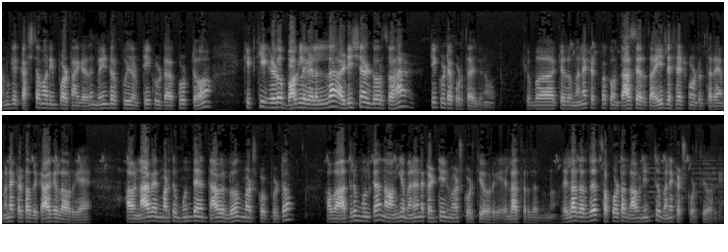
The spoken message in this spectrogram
ನಮಗೆ ಕಸ್ಟಮರ್ ಇಂಪಾರ್ಟೆಂಟ್ ಆಗಿದೆ ಮೈನ್ ಡೋರ್ ಪೂಜೆ ಟೀ ಕುಟ ಕೊಟ್ಟು ಕಿಟಕಿಗಳು, ಬಾಗಿಲುಗಳೆಲ್ಲ ಅಡಿಷನಲ್ ಡೋರ್ ಸಹ ಟೀ ಕುಟ ಕೊಡ್ತಾ ಇದ್ವಿ ನಾವು. ಕೆಲವು ಮನೆ ಕಟ್ಟಬೇಕು ಅಂತ ಆಸೆ ಇರುತ್ತೆ. ಐದು ಲಕ್ಷ ಇಟ್ಕೊಂಡಿರ್ತಾರೆ. ಮನೆ ಕಟ್ಟೋದಕ್ಕಾಗಲ್ಲ ಅವ್ರಿಗೆ. ಅವಾಗ ನಾವೇನು ಮಾಡ್ತೀವಿ? ಮುಂದೆ ನಾವೇ ಲೋನ್ ಮಾಡಿಸ್ಕೊಟ್ಬಿಟ್ಟು ಅವ ಅದ್ರ ಮೂಲಕ ನಾವು ಹಂಗೆ ಮನೇನ ಕಂಟಿನ್ಯೂ ಮಾಡಿಸ್ಕೊಡ್ತೀವಿ ಅವ್ರಿಗೆ ಎಲ್ಲ ಥರದಲ್ಲೂ ಎಲ್ಲ ಥರದಲ್ಲಿ ಸಪೋರ್ಟಲ್ಲಿ ನಾವು ನಿಂತು ಮನೆ ಕಟ್ಸ್ಕೊಡ್ತೀವಿ ಅವ್ರಿಗೆ.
